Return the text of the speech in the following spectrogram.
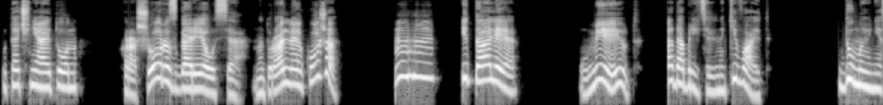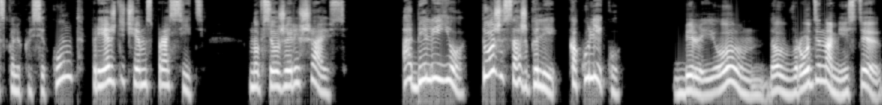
уточняет он. Хорошо разгорелся. Натуральная кожа? Угу. Италия. Умеют. Одобрительно кивает. Думаю несколько секунд, прежде чем спросить. Но все же решаюсь. А белье тоже сожгли, как улику? Белье? Да вроде на месте.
